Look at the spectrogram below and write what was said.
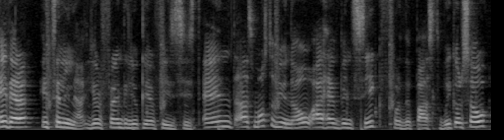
Hey there, it's Elina, your friendly nuclear physicist, and as most of you know, I have been sick for the past week or so.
